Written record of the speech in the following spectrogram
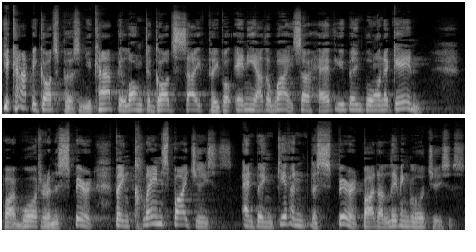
You can't be God's person. You can't belong to God's saved people any other way. So have you been born again by water and the Spirit, being cleansed by Jesus and being given the Spirit by the living Lord Jesus?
